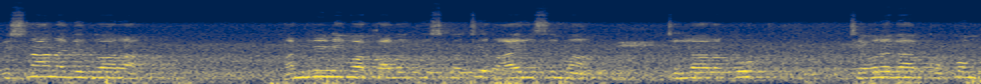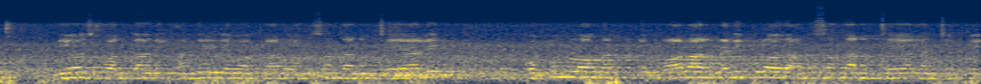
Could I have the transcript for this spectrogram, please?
కృష్ణానది ద్వారా హంద్రీనివా కాలువ తీసుకొచ్చి రాయలసీమ జిల్లాలకు చివరగా కుప్పం నియోజకవర్గానికి హంద్రీనివా కాలువ అనుసంధానం చేయాలి. కుప్పంలో ఉన్నటువంటి పాలారు నది కూడా అనుసంధానం చేయాలని చెప్పి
